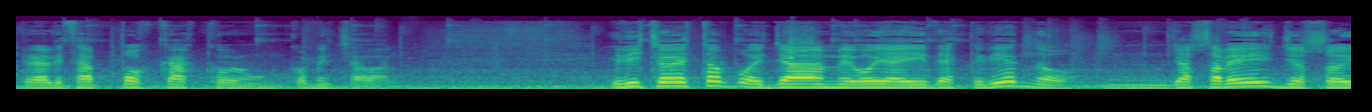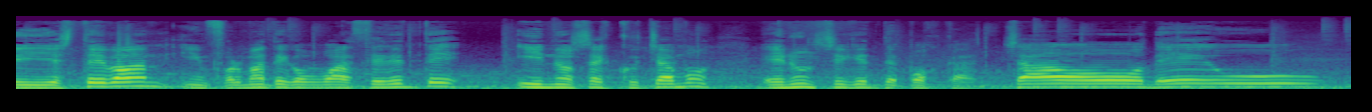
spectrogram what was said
realizar podcast con, con mi chaval. Y dicho esto, pues ya me voy a ir despidiendo. Ya sabéis, yo soy Esteban, informático por accidente, y nos escuchamos en un siguiente podcast. Chao, Deu.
